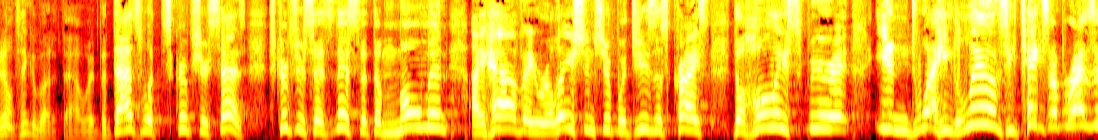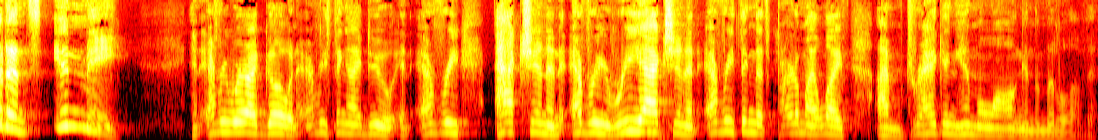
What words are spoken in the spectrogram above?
We don't think about it that way, but that's what Scripture says. Scripture says this that the moment I have a relationship with Jesus Christ, the Holy Spirit indwells, He lives, He takes up residence in me. And everywhere I go and everything I do and every action and every reaction and everything that's part of my life, I'm dragging him along in the middle of it.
